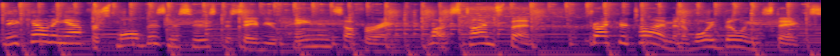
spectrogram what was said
The accounting app for small businesses to save you pain and suffering. Less time spent. Track your time and avoid billing mistakes.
